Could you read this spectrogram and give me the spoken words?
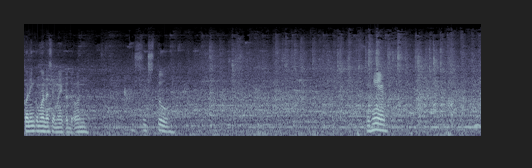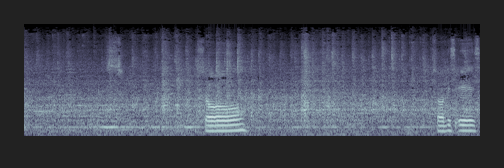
Kunin ko muna si Michael doon. 6.2. And. So, so this is,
